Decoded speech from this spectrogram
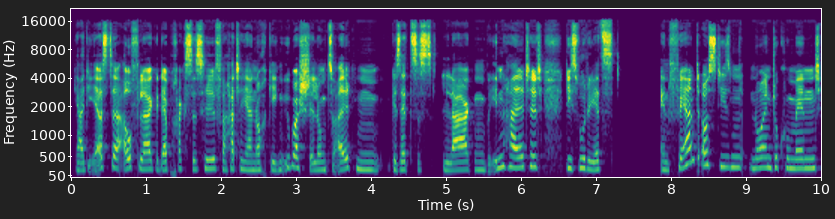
Ja, die erste Auflage der Praxishilfe hatte ja noch Gegenüberstellung zu alten Gesetzeslagen beinhaltet. Dies wurde jetzt entfernt aus diesem neuen Dokument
